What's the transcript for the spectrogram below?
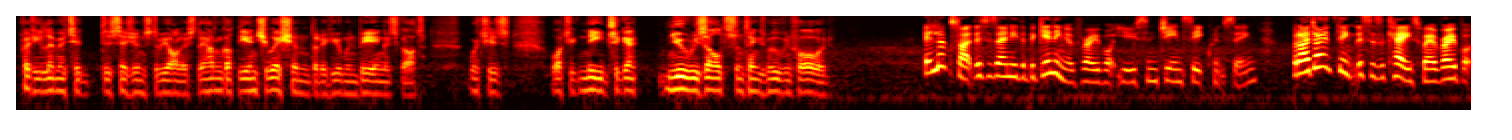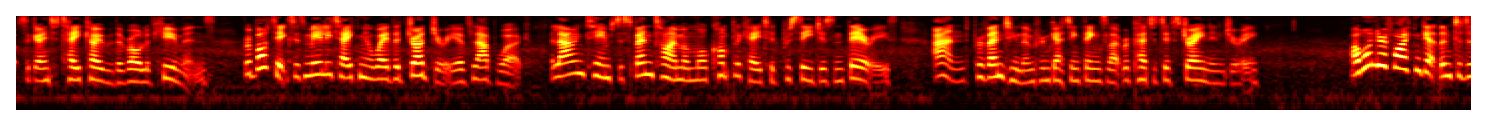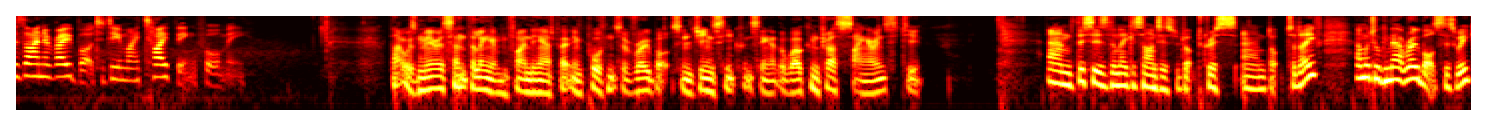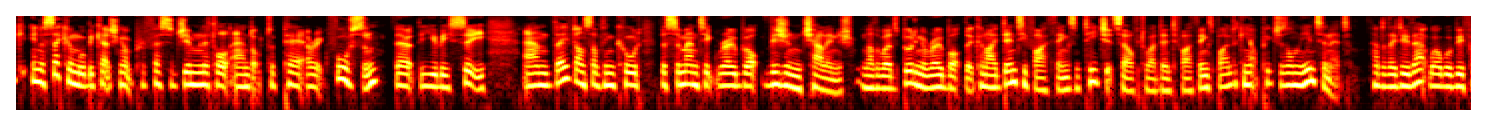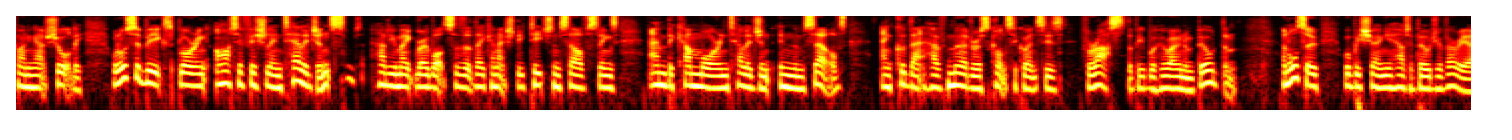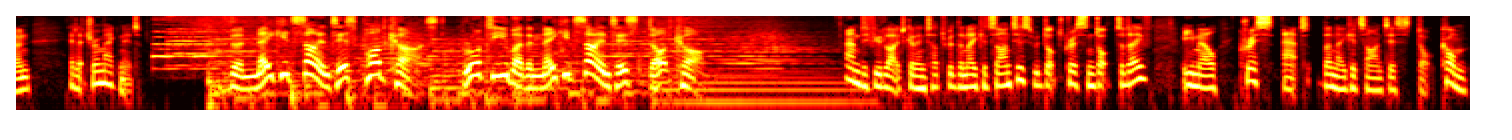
pretty limited decisions, to be honest. They haven't got the intuition that a human being has got, which is what you need to get new results and things moving forward. It looks like this is only the beginning of robot use in gene sequencing, but I don't think this is a case where robots are going to take over the role of humans. Robotics is merely taking away the drudgery of lab work, allowing teams to spend time on more complicated procedures and theories, and preventing them from getting things like repetitive strain injury. I wonder if I can get them to design a robot to do my typing for me. That was Meera Senthilingam finding out about the importance of robots in gene sequencing at the Wellcome Trust Sanger Institute. And this is The Naked Scientist with Dr. Chris and Dr. Dave. And we're talking about robots this week. In a second, we'll be catching up with Professor Jim Little and Dr. Per Erik Forssén. They're at the UBC. And they've done something called the Semantic Robot Vision Challenge. In other words, building a robot that can identify things and teach itself to identify things by looking up pictures on the internet. How do they do that? Well, we'll be finding out shortly. We'll also be exploring artificial intelligence. How do you make robots so that they can actually teach themselves things and become more intelligent in themselves? And could that have murderous consequences for us, the people who own and build them? And also, we'll be showing you how to build your very own electromagnet. The Naked Scientist Podcast, brought to you by thenakedscientist.com. And if you'd like to get in touch with The Naked Scientist, with Dr. Chris and Dr. Dave, email chris at thenakedscientist.com.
